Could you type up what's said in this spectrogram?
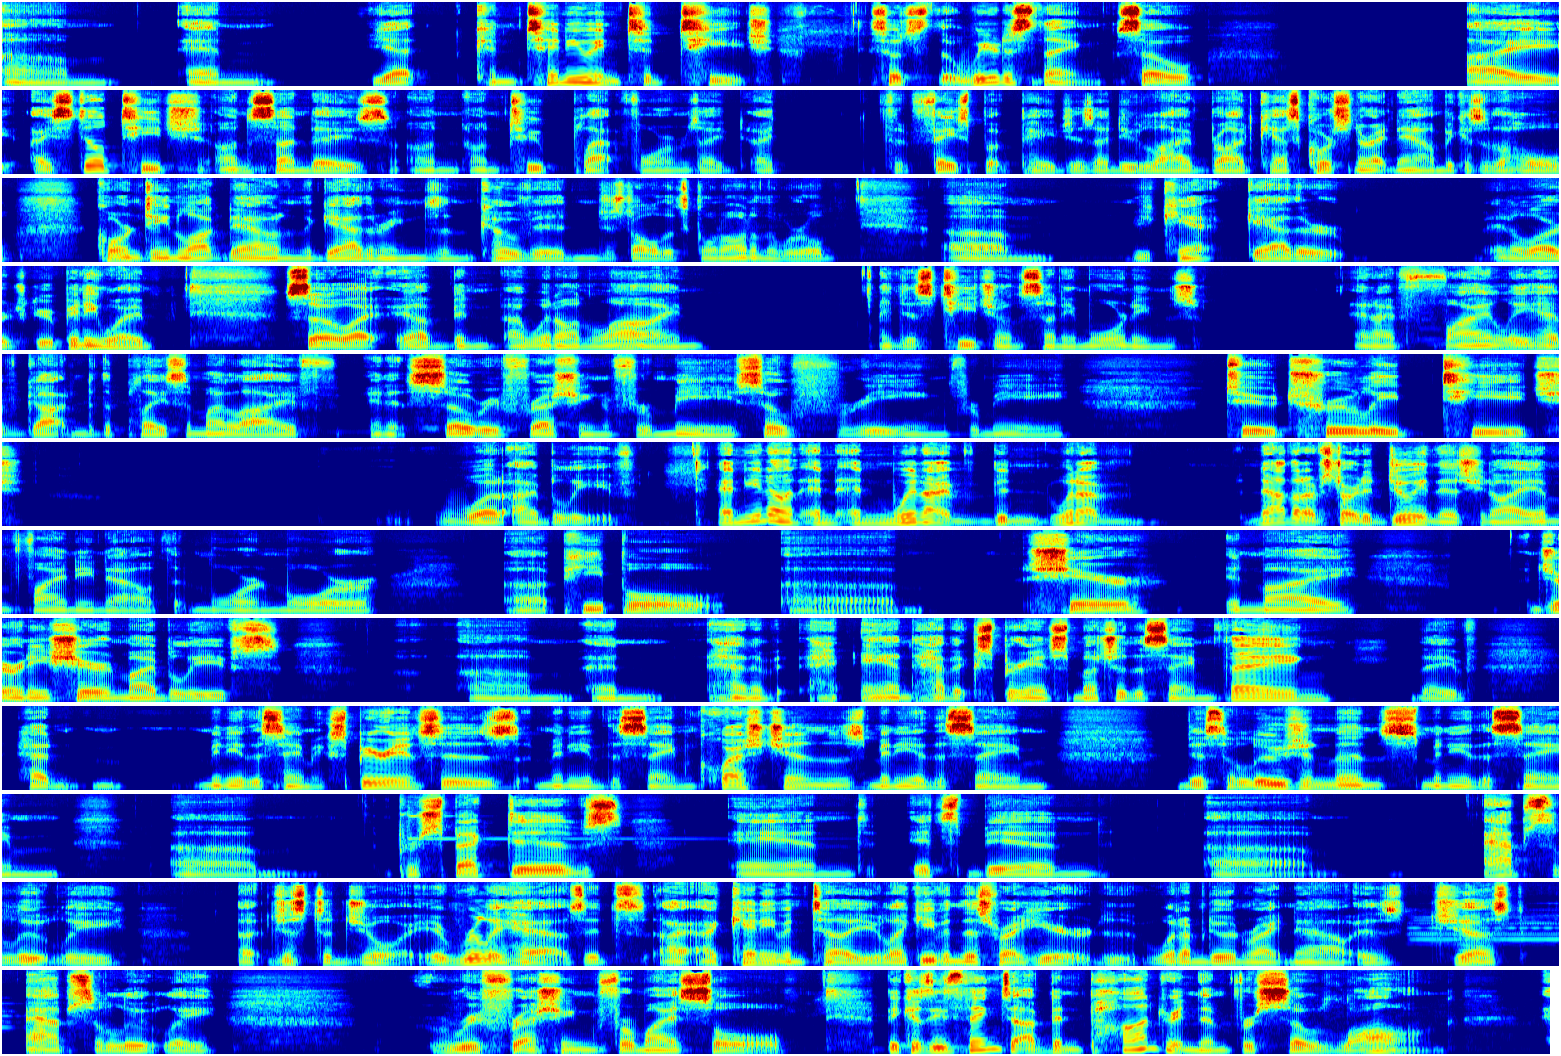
um, and yet continuing to teach. So it's the weirdest thing. So I I still teach on Sundays on on two platforms. I I Facebook pages. I do live broadcasts. Of course, right now because of the whole quarantine lockdown and the gatherings and COVID and just all that's going on in the world. Um, you can't gather in a large group anyway. So I I, have been I went online and just teach on Sunday mornings, and I finally have gotten to the place in my life, and it's so refreshing for me, so freeing for me to truly teach what I believe. And you know, and and when I've been when I've now that I've started doing this, you know, I am finding out that more and more uh, people uh, share in my journey, share in my beliefs, um, and have and have experienced much of the same thing. They've had many of the same experiences, many of the same questions, many of the same disillusionments, many of the same um, perspectives, and it's been um, absolutely uh, just a joy. It really has. It's I, I, can't even tell you. Like even this right here, what I'm doing right now is just absolutely refreshing for my soul because these things I've been pondering them for so long,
